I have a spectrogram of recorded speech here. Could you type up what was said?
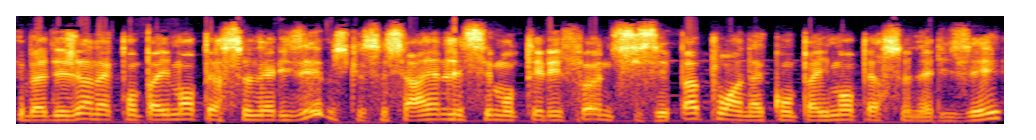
Eh ben déjà un accompagnement personnalisé parce que ça sert à rien de laisser mon téléphone si c'est pas pour un accompagnement personnalisé.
